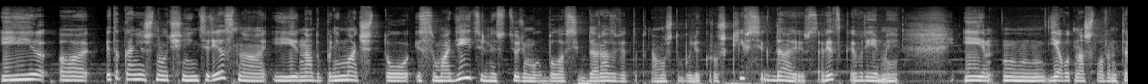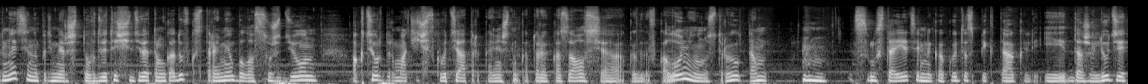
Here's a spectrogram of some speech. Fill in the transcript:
И э, это, конечно, очень интересно, и надо понимать, что и самодеятельность в тюрьмах была всегда развита, потому что были кружки всегда, и в советское время. И э, я вот нашла в интернете, например, что в 2009 году в Костроме был осужден актер драматического театра, конечно, который оказался, когда в колонии, он устроил там самостоятельно какой-то спектакль. И даже люди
